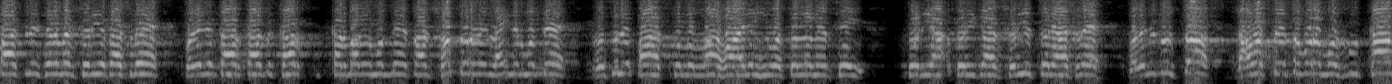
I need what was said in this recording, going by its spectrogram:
সাল্লামের শরীয়ত আসবে। বলে যে তার কারবারের মধ্যে, তার সব ধরনের লাইনের মধ্যে রসুল পাক সাল্লাহ আলহি ওয়াসাল্লামের সেই তরিকার শরীর চলে আসবে। বলে যে দুস্থ দাওয়াত এত বড় মজবুত কাম।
